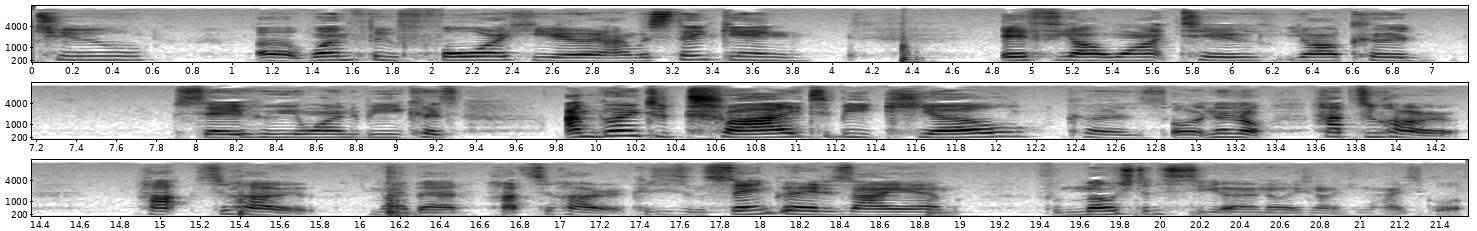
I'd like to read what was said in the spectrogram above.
two, uh, one through four here, and I was thinking if y'all want to, y'all could say who you want to be, cause I'm going to try to be Kyo, cause or no no Hatsuharu, Hatsuharu. My bad, Hatsuharu, cause he's in the same grade as I am for most of the series. I know he's not in high school.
